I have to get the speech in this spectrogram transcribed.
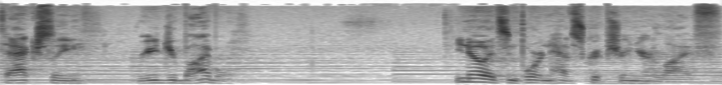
to actually read your Bible. You know it's important to have scripture in your life.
